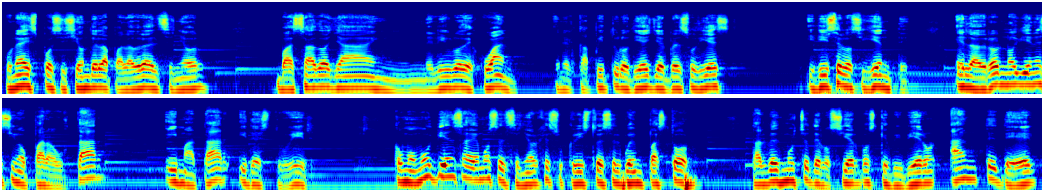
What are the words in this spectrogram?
una exposición de la palabra del Señor basado allá en el libro de Juan, en el capítulo 10 y el verso 10, y dice lo siguiente, el ladrón no viene sino para hurtar y matar y destruir. Como muy bien sabemos, el Señor Jesucristo es el buen pastor. Tal vez muchos de los siervos que vivieron antes de él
